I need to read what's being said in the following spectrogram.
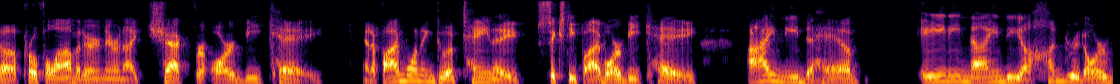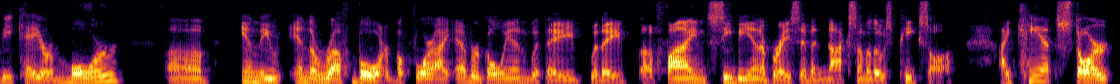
uh, profilometer in there and I check for RVK. And if I'm wanting to obtain a 65 RVK, I need to have 80, 90, 100 RVK or more uh, in the in the rough bore before I ever go in with a with a, a fine CBN abrasive and knock some of those peaks off. I can't start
